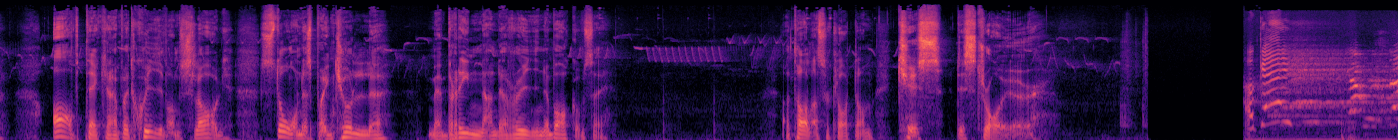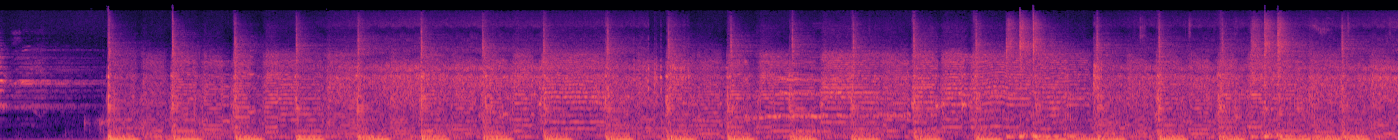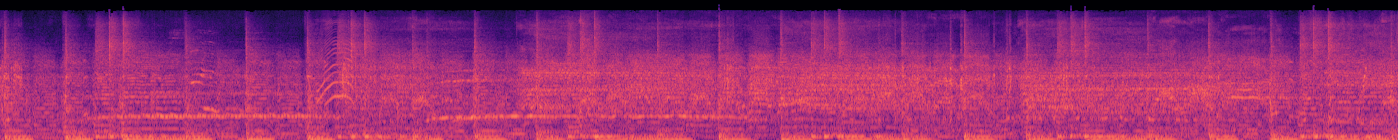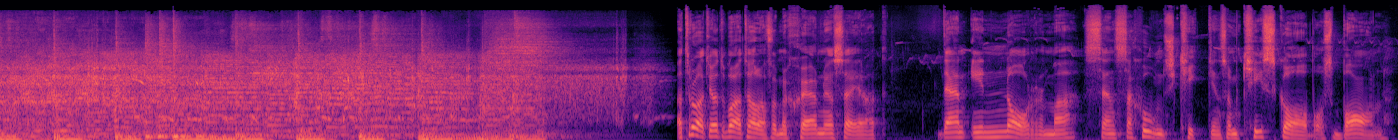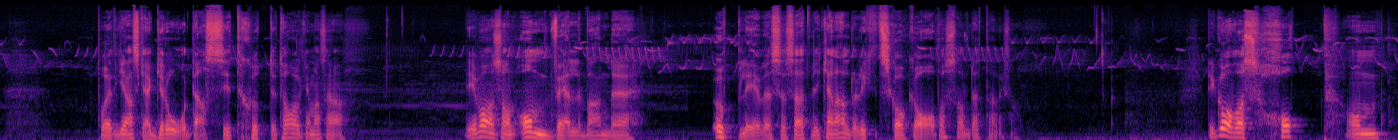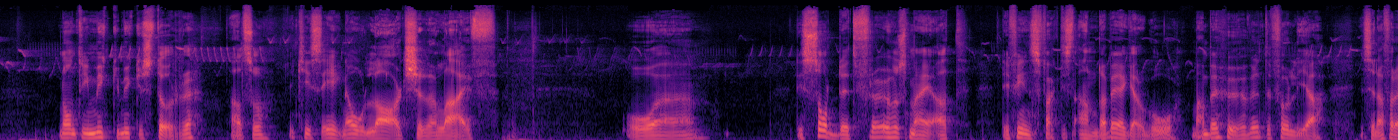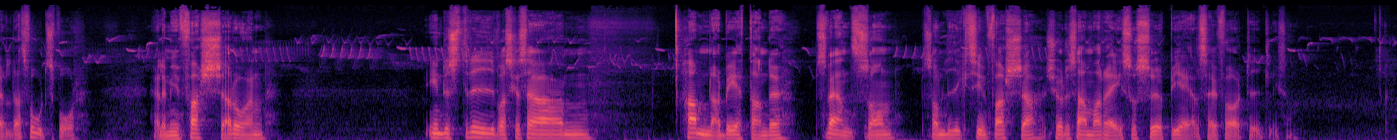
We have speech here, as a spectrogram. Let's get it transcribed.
avtecknade på ett skivomslag ståendes på en kulle med brinnande ruiner bakom sig. Jag talar såklart om Kiss Destroyer. Okay? Jag tror att jag inte bara talar för mig själv när jag säger att den enorma sensationskicken som Kiss gav oss barn på ett ganska grådassigt 70-tal kan man säga. Det var en sån omvälvande upplevelse så att vi kan aldrig riktigt skaka av oss av detta. Liksom. Det gav oss hopp om någonting mycket, mycket större. Alltså i Kiss egna ord, larger than life. Och eh, det sådde ett frö hos mig att det finns faktiskt andra vägar att gå. Man behöver inte följa i sina föräldrars fotspår. Eller min farsa då, en industri, vad ska jag säga, mm, hamnarbetande Svensson som likt sin farsa körde samma race och söp ihjäl sig i förtid. Liksom.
